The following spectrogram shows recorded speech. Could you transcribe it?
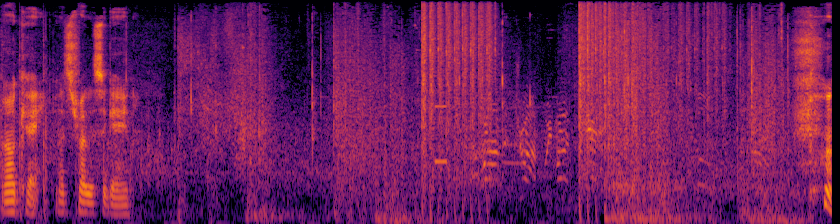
Okay, let's try this again.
